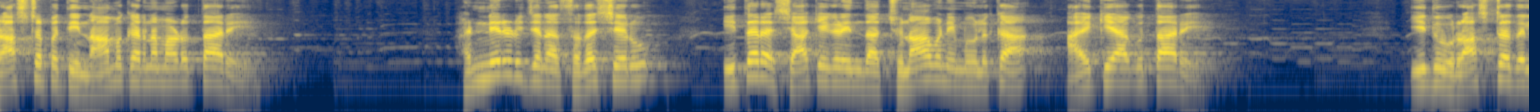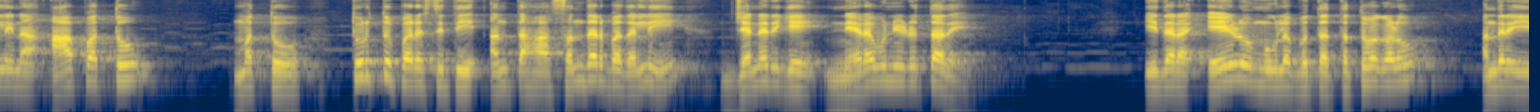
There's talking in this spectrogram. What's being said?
ರಾಷ್ಟ್ರಪತಿ ನಾಮಕರಣ ಮಾಡುತ್ತಾರೆ. ಹನ್ನೆರಡು ಜನ ಸದಸ್ಯರು ಇತರ ಶಾಖೆಗಳಿಂದ ಚುನಾವಣೆ ಮೂಲಕ ಆಯ್ಕೆಯಾಗುತ್ತಾರೆ. ಇದು ರಾಷ್ಟ್ರದಲ್ಲಿನ ಆಪತ್ತು ಮತ್ತು ತುರ್ತು ಪರಿಸ್ಥಿತಿ ಅಂತಹ ಸಂದರ್ಭದಲ್ಲಿ ಜನರಿಗೆ ನೆರವು ನೀಡುತ್ತದೆ. ಇದರ ಏಳು ಮೂಲಭೂತ ತತ್ವಗಳು, ಅಂದರೆ ಈ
